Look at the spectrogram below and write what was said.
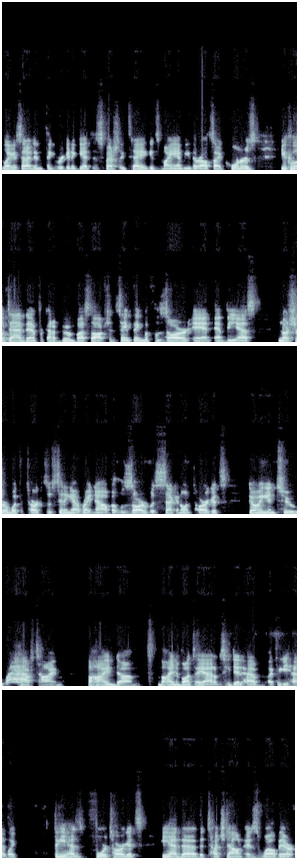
like I said, I didn't think we were going to get, especially today against Miami, their outside corners, you can look to add them for kind of boom bust options. Same thing with Lazard and MVS. I'm not sure what the targets are sitting at right now, but Lazard was second on targets going into halftime behind um, behind Davante Adams. He did have, I think he had like, I think he has four targets. He had the the touchdown as well there.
